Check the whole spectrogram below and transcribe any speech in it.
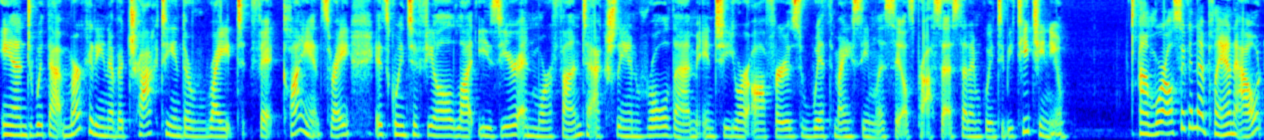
And with that marketing of attracting the right fit clients, right? It's going to feel a lot easier and more fun to actually enroll them into your offers with my seamless sales process that I'm going to be teaching you. Um, we're also going to plan out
